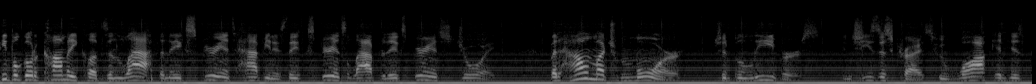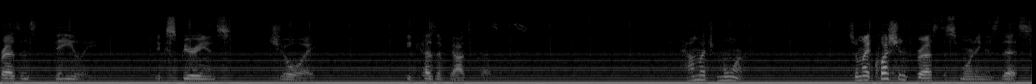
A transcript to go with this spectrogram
People go to comedy clubs and laugh, and they experience happiness, they experience laughter, they experience joy. But how much more should believers in Jesus Christ who walk in his presence daily experience joy because of God's presence? How much more? So, my question for us this morning is this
